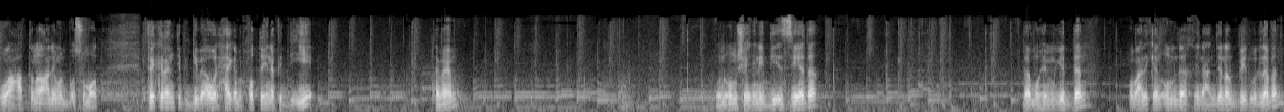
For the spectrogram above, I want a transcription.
وحطيناه عليهم البقسماط فكرة أنت بتجيبي أول حاجة بتحط هنا في الدقيق. تمام؟ ونقوم شايلين الدقيق الزيادة. ده مهم جدا. وبعد كده نقوم داخلين عندنا البيض واللبن.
